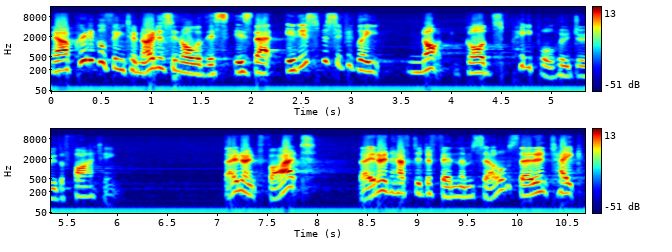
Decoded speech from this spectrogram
Now, a critical thing to notice in all of this is that it is specifically not God's people who do the fighting. They don't fight, they don't have to defend themselves, they don't take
